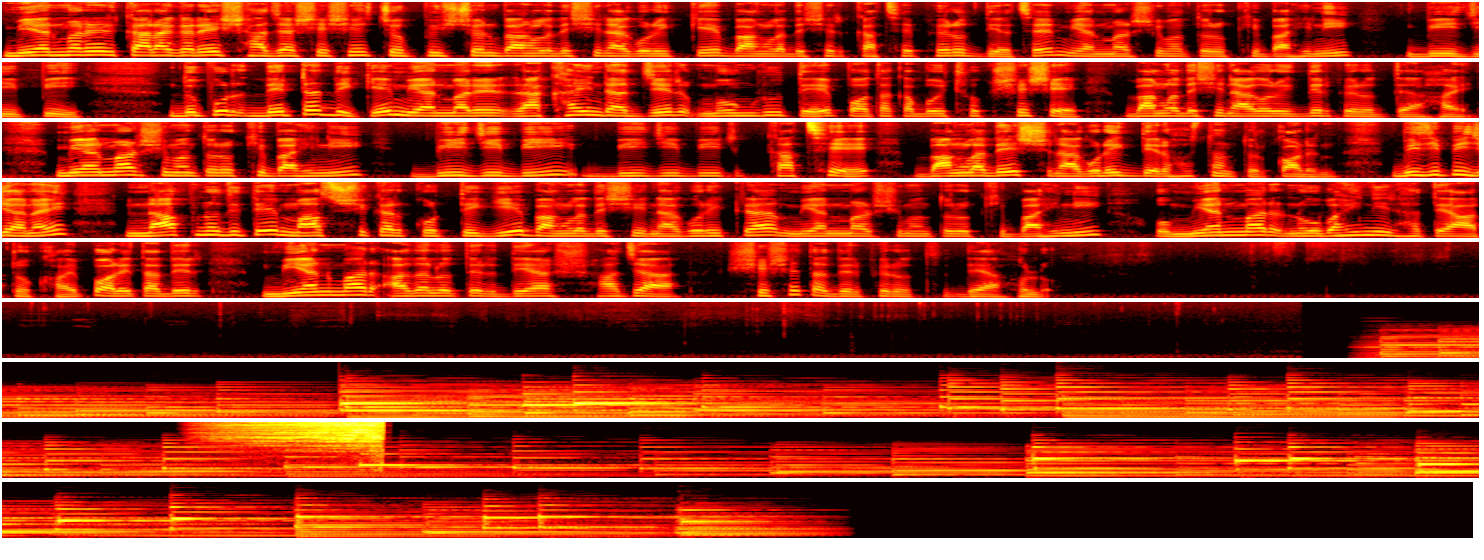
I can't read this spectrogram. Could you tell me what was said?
মিয়ানমারের কারাগারে সাজা শেষে চব্বিশ জন বাংলাদেশি নাগরিককে বাংলাদেশের কাছে ফেরত দিয়েছে মিয়ানমার সীমান্তরক্ষী বাহিনী বিজিপি দুপুর দেড়টার দিকে মিয়ানমারের রাখাইন রাজ্যের মংরুতে পতাকা বৈঠক শেষে বাংলাদেশি নাগরিকদের ফেরত দেওয়া হয়। মিয়ানমার সীমান্তরক্ষী বাহিনী বিজিবি বিজিবির কাছে বাংলাদেশ নাগরিকদের হস্তান্তর করেন। বিজিপি জানায়, নাফ নদীতে মাছ শিকার করতে গিয়ে বাংলাদেশি নাগরিকরা মিয়ানমার সীমান্তরক্ষী বাহিনী ও মিয়ানমার নৌবাহিনীর হাতে আটক হয়। পরে তাদের মিয়ানমার আদালতের দেয়া সাজা শেষে তাদের ফেরত দেয়া হলো।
